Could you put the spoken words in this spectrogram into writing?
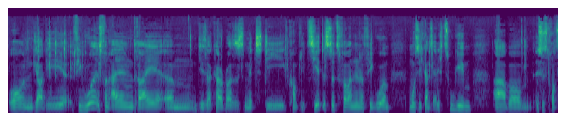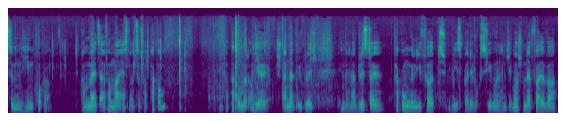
Und ja, die Figur ist von allen drei ähm, dieser Cara Brothers mit die komplizierteste zu verwandelnde Figur, muss ich ganz ehrlich zugeben. Aber es ist trotzdem ein Hingucker. Kommen wir jetzt einfach mal erstmal zur Verpackung. Die Verpackung wird auch hier standardüblich in einer Blisterpackung geliefert, wie es bei Deluxe-Figuren eigentlich immer schon der Fall war.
